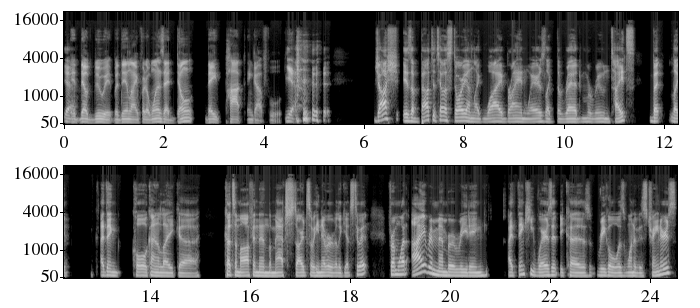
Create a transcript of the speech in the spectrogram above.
yeah, it, they'll do it. But then like for the ones that don't, they popped and got fooled. yeah. Josh is about to tell a story on like why Bryan wears like the red maroon tights, but like I think Cole kind of like uh cuts him off and then the match starts so he never really gets to it. From what I remember reading, I think he wears it because Regal was one of his trainers.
